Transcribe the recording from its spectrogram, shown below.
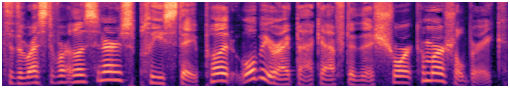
To the rest of our listeners, please stay put. We'll be right back after this short commercial break.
